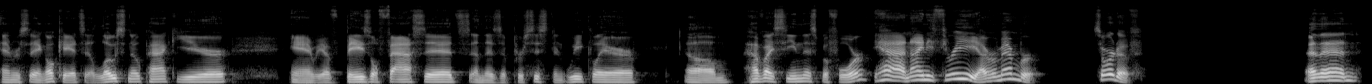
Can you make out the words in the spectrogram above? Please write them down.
and we're saying okay it's a low snowpack year and we have basal facets and there's a persistent weak layer. Um, have I seen this before? Yeah, 93. I remember, sort of. And then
